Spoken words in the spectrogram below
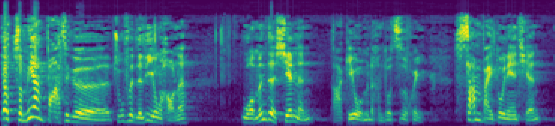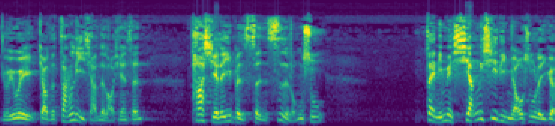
要怎么样把这个猪粪的利用好呢？我们的先人啊，给我们的很多智慧。三百多年前，有一位叫做张立祥的老先生，他写了一本《沈氏龙书》。在里面详细的描述了一个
